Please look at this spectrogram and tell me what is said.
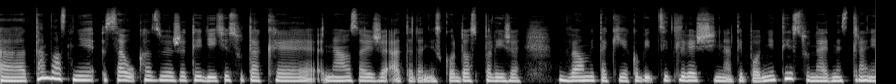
A tam vlastne sa ukazuje, že tie deti sú také naozaj, že a teda neskôr dospelí, že veľmi takí akoby citlivejší na tie podnety, sú na jednej strane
